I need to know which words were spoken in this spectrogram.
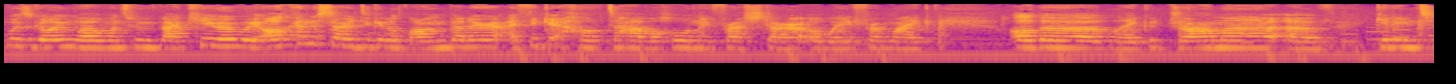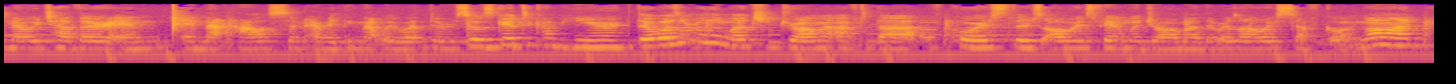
was going well once we moved back here. We all kind of started to get along better. I think it helped to have a whole new fresh start away from like all the like drama of getting to know each other and in that house and everything that we went through. So it was good to come here. There wasn't really much drama after that. Of course, there's always family drama. There was always stuff going on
